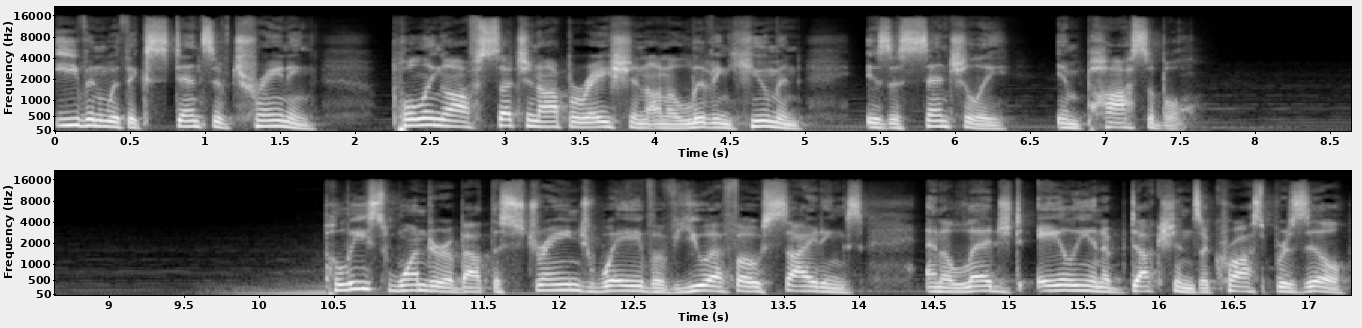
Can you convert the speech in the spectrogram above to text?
even with extensive training, pulling off such an operation on a living human is essentially impossible. Police wonder about the strange wave of UFO sightings and alleged alien abductions across Brazil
